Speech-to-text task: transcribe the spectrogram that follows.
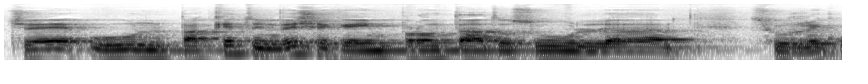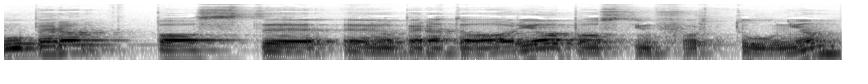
C'è un pacchetto invece che è improntato sul, sul recupero post eh, operatorio, post infortunio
